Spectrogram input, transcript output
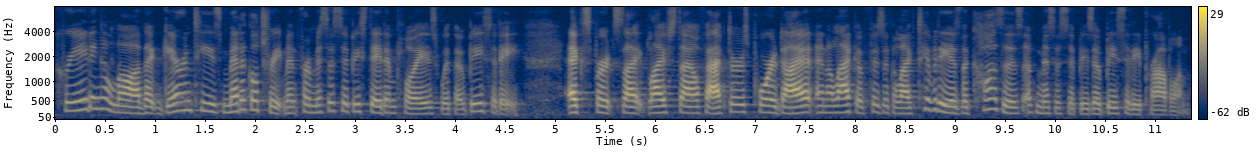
creating a law that guarantees medical treatment for Mississippi state employees with obesity. Experts cite lifestyle factors, poor diet, and a lack of physical activity as the causes of Mississippi's obesity problem.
